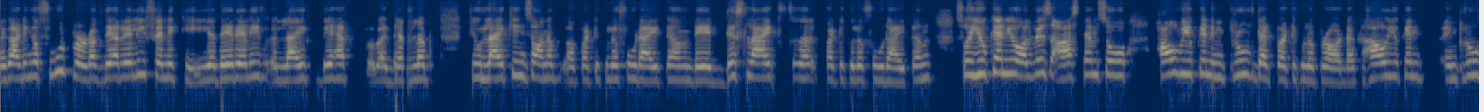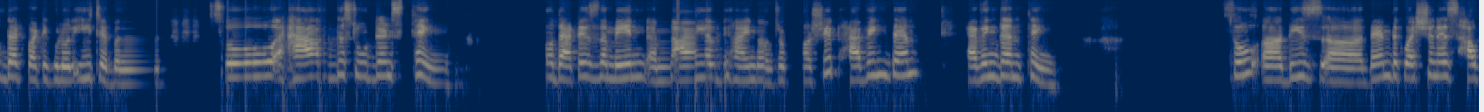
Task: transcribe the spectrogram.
regarding a food product they are really finicky. They really like they have uh, developed few likings on a, a particular food item. They dislike a particular food item so you can you always ask them so how you can improve that particular product how you can improve that particular eatable so have the students think so that is the main um, idea behind entrepreneurship having them having them think. So uh, these uh, then the question is how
